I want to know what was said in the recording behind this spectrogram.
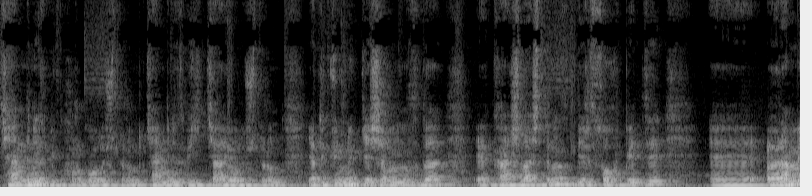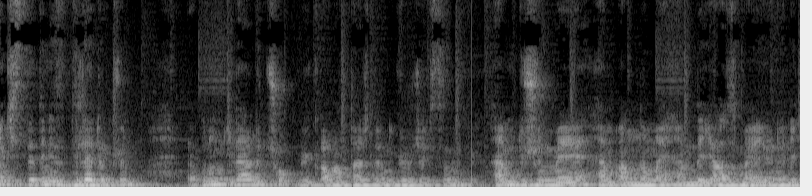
Kendiniz bir kurgu oluşturun, kendiniz bir hikaye oluşturun ya da günlük yaşamınızda e, karşılaştığınız bir sohbeti e, öğrenmek istediğiniz dile dökün. Bunun ileride çok büyük avantajlarını göreceksiniz. Hem düşünmeye, hem anlamaya, hem de yazmaya yönelik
